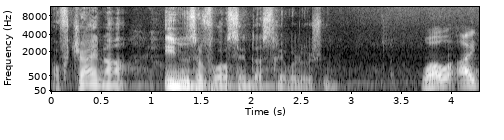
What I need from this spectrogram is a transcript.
of China in the fourth industrial revolution? Well, I,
